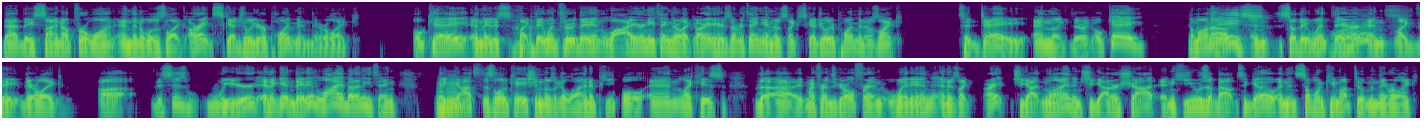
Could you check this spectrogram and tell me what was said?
that they sign up for one and then it was like all right schedule your appointment they were like okay and they just like they went through they didn't lie or anything they're like all right here's everything and it was like schedule your appointment it was like today and like they're like okay come on Jeez. up and so they went there and like they they're like uh, this is weird. And again, they didn't lie about anything. They Mhm. got to this location. There was like a line of people, and like his the uh, my friend's girlfriend went in and is like, all right, she got in line and she got her shot, and he was about to go, and then someone came up to him and they were like,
